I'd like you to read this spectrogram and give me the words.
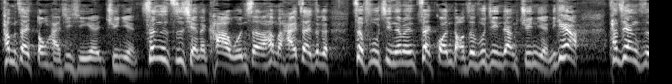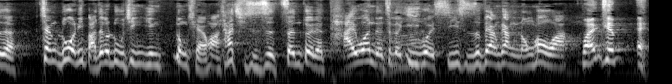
他们在东海进行一个军演，甚至之前的卡尔文森号，他们还在这个这附近那边在关岛这附近这样军演。你看啊，他这样子的，这样如果你把这个路径弄起来的话，它其实是针对了台湾的这个意味，其实是非常非常浓厚。啊，完全哎，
